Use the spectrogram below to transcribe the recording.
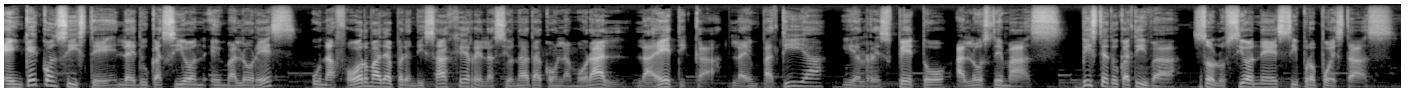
¿En qué consiste la educación en valores? Una forma de aprendizaje relacionada con la moral, la ética, la empatía y el respeto a los demás. Vista educativa, soluciones y propuestas.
